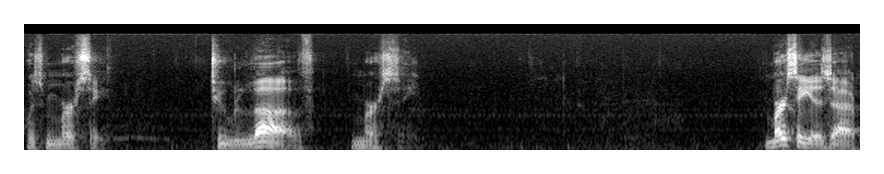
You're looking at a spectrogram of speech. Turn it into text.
was mercy, to love mercy. Mercy is a,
